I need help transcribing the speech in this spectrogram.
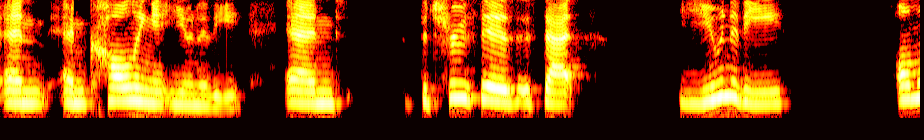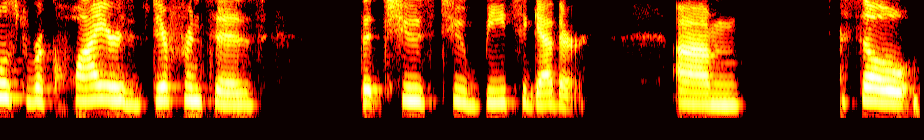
and and calling it unity. And the truth is is that unity almost requires differences that choose to be together. Um, so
